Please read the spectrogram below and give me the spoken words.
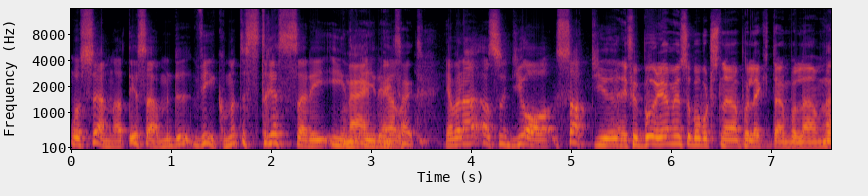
Och sen att det är så här, men du, vi kommer inte stressa dig in Nej, i det exakt. hela. Jag menar, alltså jag satt ju, Ni får börja med att sopa bort snö på läktaren på Lambo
